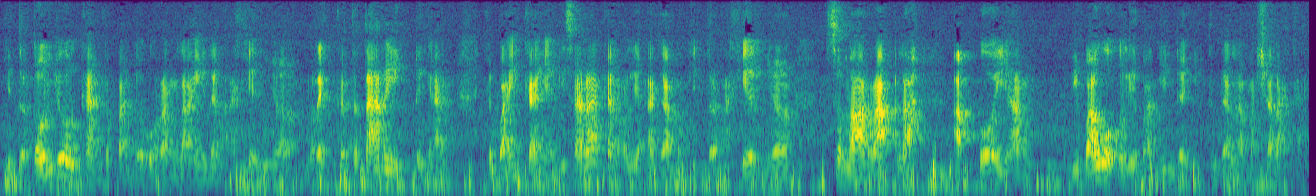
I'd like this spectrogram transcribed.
kita tonjolkan kepada orang lain dan akhirnya mereka tertarik dengan kebaikan yang disarankan oleh agama kita. Akhirnya semaraklah apa yang dibawa oleh baginda itu dalam masyarakat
